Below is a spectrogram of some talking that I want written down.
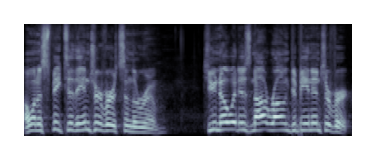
I want to speak to the introverts in the room. Do you know it is not wrong to be an introvert?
